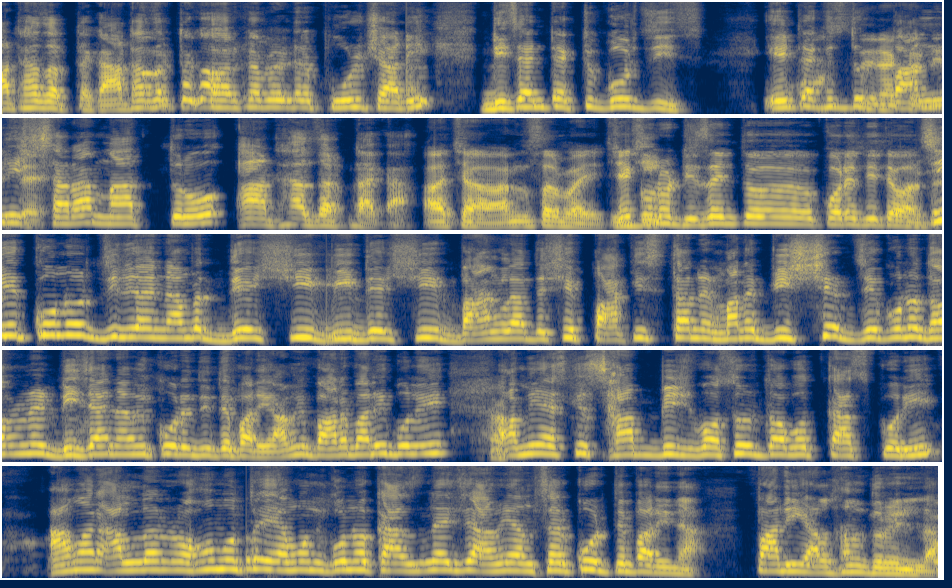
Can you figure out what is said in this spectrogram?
আট হাজার টাকা। আট হাজার টাকা হওয়ার কারণে এটা ফুল শাড়ি ডিজাইনটা একটু গর্জিস এটা কিন্তু design। সারা মাত্র আট হাজার টাকা। আচ্ছা আনসার ভাই যে কোনো ডিজাইন তো করে দিতে পারবে। যে কোনো ডিজাইন আমরা দেশি বিদেশি বাংলাদেশি পাকিস্তানের মানে বিশ্বের যে কোনো ধরনের ডিজাইন আমি করে দিতে পারি। আমি বারবারই বলি আমি আজকে ছাব্বিশ বছর যাবত কাজ করি। আমার আল্লাহর রহমতে এমন কোনো কাজ নাই যে আমি আনসার করতে পারি না। পারি আলহামদুলিল্লাহ।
